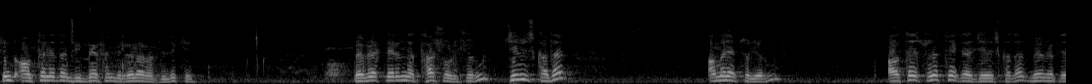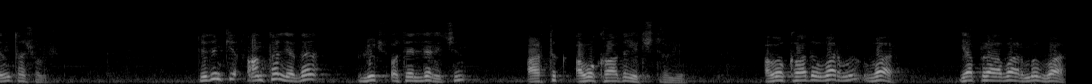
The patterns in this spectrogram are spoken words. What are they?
Şimdi Antalya'dan bir beyefendi beni aradı dedi ki böbreklerinde taş oluşuyormuş. Ceviz kadar ameliyat oluyormuş. 6 ay sonra tekrar ceviz kadar böbreklerinde taş oluşuyor. Dedim ki Antalya'da lüks oteller için artık avokado yetiştiriliyor. Avokado var mı? Var. Yaprağı var mı? Var.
